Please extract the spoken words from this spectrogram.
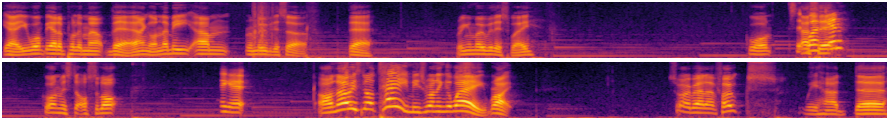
Yeah, you won't be able to pull him out there. Hang on, let me um remove this earth. There. Bring him over this way. Go on. Is it That's working? it. Go on, Mr. Ocelot. There you go. Oh no, he's not tame. He's running away. Right. Sorry about that, folks. We had uh,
